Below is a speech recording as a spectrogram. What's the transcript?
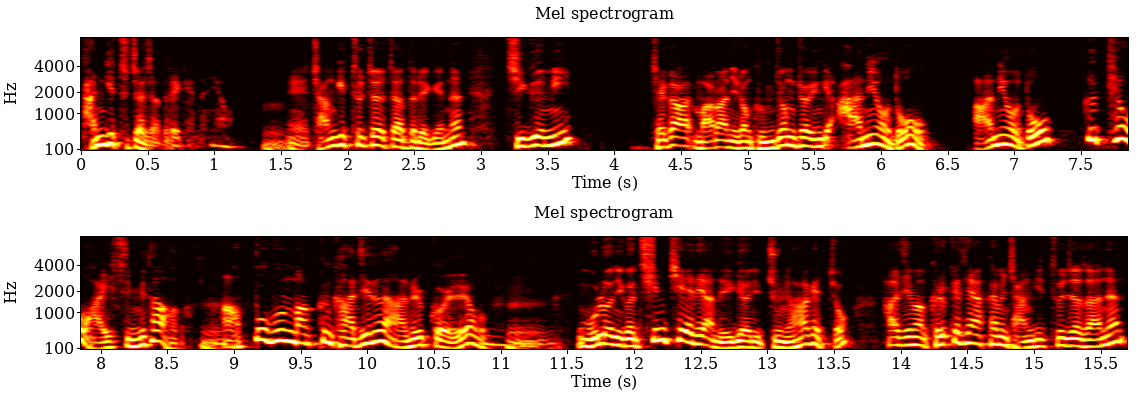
단기 투자자들에게는요. 예, 장기 투자자들에게는 지금이 제가 말한 이런 긍정적인 게 아니어도 아니어도 끝에 와 있습니다. 앞부분만큼 가지는 않을 거예요. 물론 이건 침체에 대한 의견이 중요하겠죠. 하지만 그렇게 생각하면 장기 투자자는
